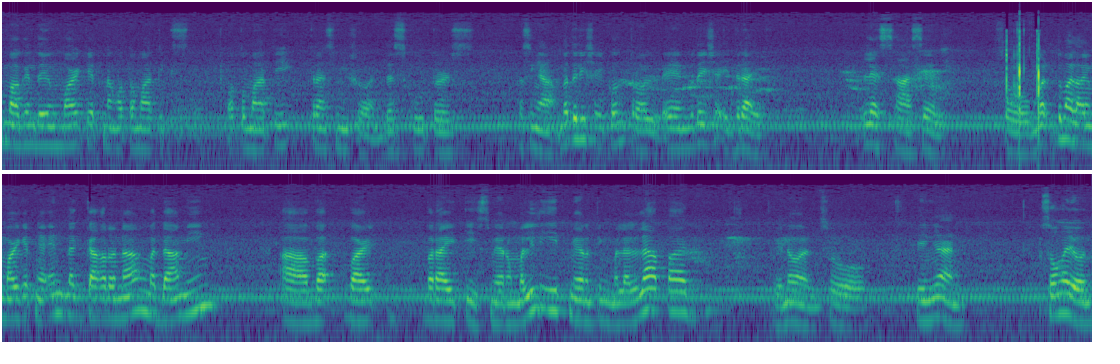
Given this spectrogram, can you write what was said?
gumaganda yung market ng automatics, automatic transmission, the scooters. Kasi nga, madali siya i-control and madali siya i-drive. Less hassle. So, ma- lumalaki yung market niya and nagkakaroon ng madaming ah, va- var- varieties. Merong maliliit, meron ding malalapad. Ganon. So, yun yan. So, ngayon,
